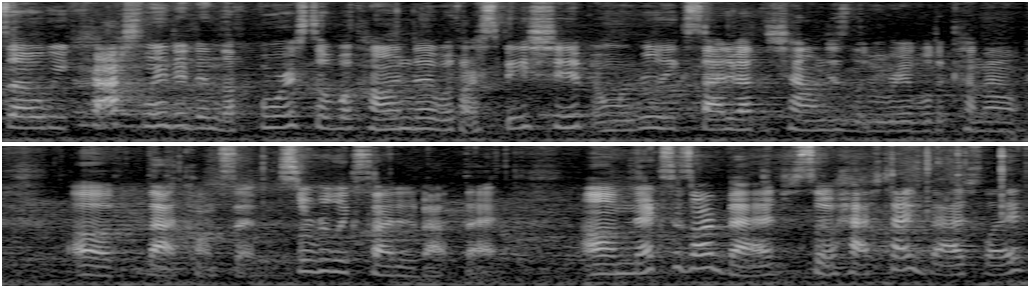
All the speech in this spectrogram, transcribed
So we crash landed in the forest of Wakanda with our spaceship, and we're really excited about the challenges that we were able to come out of that concept. So really excited about that. Um, next is our badge, so hashtag badge life.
